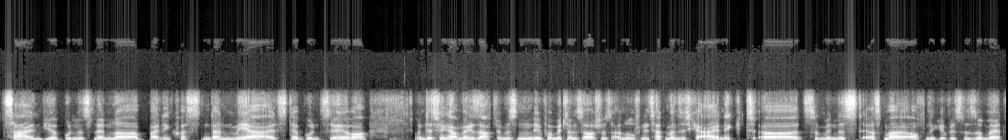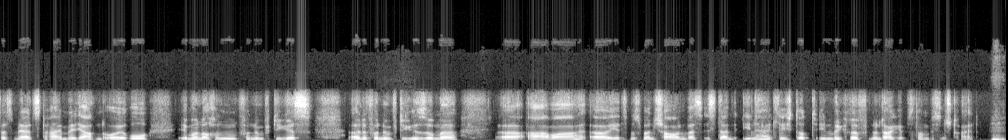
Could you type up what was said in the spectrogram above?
zahlen wir Bundesländer bei den Kosten dann mehr als der Bund selber. Und deswegen haben wir gesagt, wir müssen den Vermittlungsausschuss anrufen. Jetzt hat man sich geeinigt, äh, zumindest erstmal auf eine gewisse Summe, etwas mehr als drei Milliarden Euro. Immer noch ein vernünftiges, äh, eine vernünftige Summe. Äh, aber äh, jetzt muss man schauen, was ist dann inhaltlich dort inbegriffen und da gibt es noch ein bisschen Streit. Hm.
